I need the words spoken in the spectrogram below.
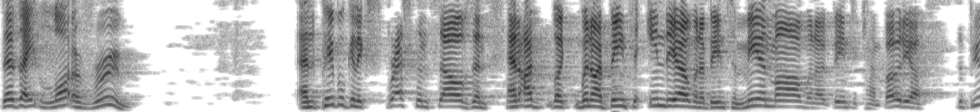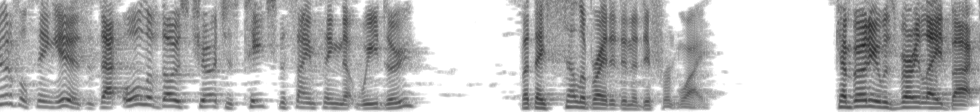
there's a lot of room. And people can express themselves. And, and I've, like, when I've been to India, when I've been to Myanmar, when I've been to Cambodia, the beautiful thing is, is that all of those churches teach the same thing that we do, but they celebrate it in a different way. Cambodia was very laid back.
